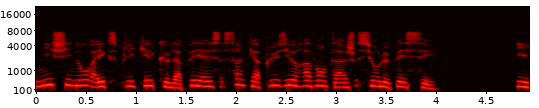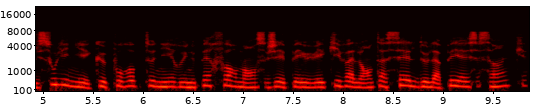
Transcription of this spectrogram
Nishino a expliqué que la PS5 a plusieurs avantages sur le PC. Il soulignait que pour obtenir une performance GPU équivalente à celle de la PS5,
